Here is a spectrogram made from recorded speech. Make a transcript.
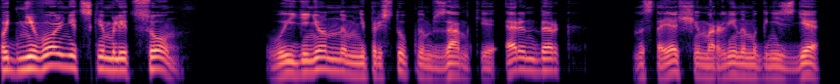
под невольницким лицом в уединенном неприступном замке Эренберг, настоящем орлином гнезде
